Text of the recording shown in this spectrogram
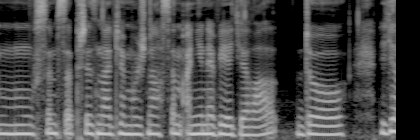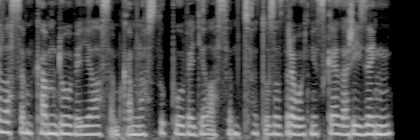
Musím se přiznat, že možná jsem ani nevěděla. Do, věděla jsem, kam jdu, věděla jsem, kam nastupu, věděla jsem, co je to za zdravotnické zařízení.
